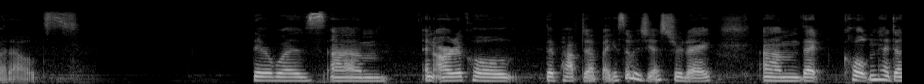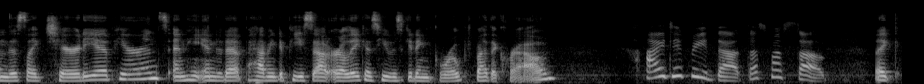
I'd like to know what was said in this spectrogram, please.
What else? there was um, an article that popped up, I guess it was yesterday, um, that Colton had done this like charity appearance and he ended up having to peace out early because he was getting groped by the crowd. I did read that. That's messed up. Like,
